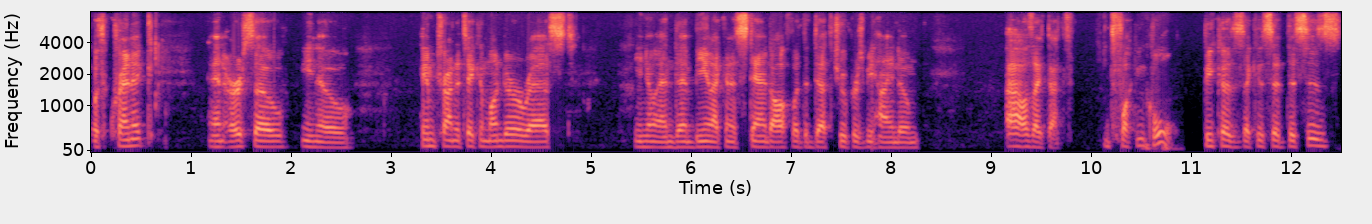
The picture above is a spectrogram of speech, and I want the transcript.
with Krennic and Erso, you know, him trying to take him under arrest, you know, and then being like in a standoff with the Death Troopers behind him. I was like, that's it's fucking cool because, like I said, this is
